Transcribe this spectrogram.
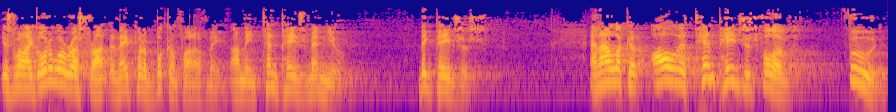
is when I go to a restaurant and they put a book in front of me. I mean, 10 page menu, big pages. And I look at all the 10 pages full of food.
